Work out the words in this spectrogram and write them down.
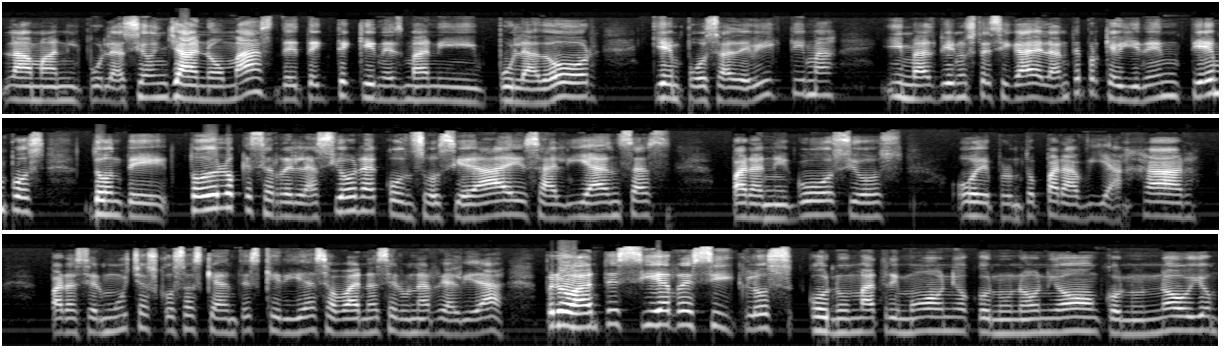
la manipulación ya no más, detecte quién es manipulador, quién posa de víctima y más bien usted siga adelante porque vienen tiempos donde todo lo que se relaciona con sociedades, alianzas para negocios o de pronto para viajar, para hacer muchas cosas que antes querías van a ser una realidad. Pero antes cierre ciclos con un matrimonio, con una unión, con un novio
